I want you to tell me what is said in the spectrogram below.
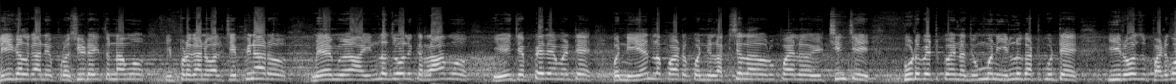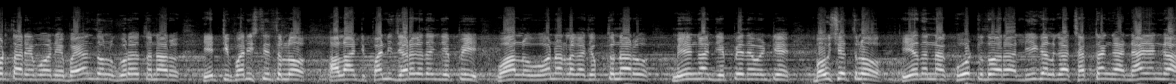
లీగల్గానే ప్రొసీడ్ అవుతున్నాము ఇప్పుడు కానీ వాళ్ళు చెప్పినారు. మేము ఆ ఇండ్ల జోలికి రాము. ఏం చెప్పేది ఏమంటే కొన్ని ఏండ్ల పాటు కొన్ని లక్షల రూపాయలు హెచ్చించి కూడబెట్టుకున్న జుమ్ముని ఇల్లు కట్టుకుంటే ఈరోజు పడిగొడతారేమో అనే భయాందోళనకు గురవుతున్నారు. ఎట్టి పరిస్థితుల్లో అలాంటి పని జరగదని చెప్పి వాళ్ళు ఓనర్లుగా చెప్తున్నారు. మేము కానీ చెప్పేదేమంటే భవిష్యత్తులో ఏదన్నా కోర్టు ద్వారా లీగల్గా చట్టంగా న్యాయంగా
